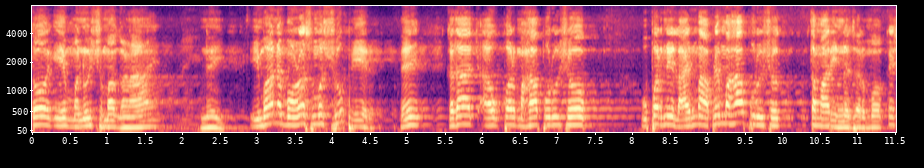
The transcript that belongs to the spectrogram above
તો એ મનુષ્યમાં ગણાય નહીં. એમાં ને માણસમાં શું ફેર? હે? કદાચ આ ઉપર મહાપુરુષો ઉપરની લાઈનમાં આપણે મહાપુરુષો તમારી નજરમાં કે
